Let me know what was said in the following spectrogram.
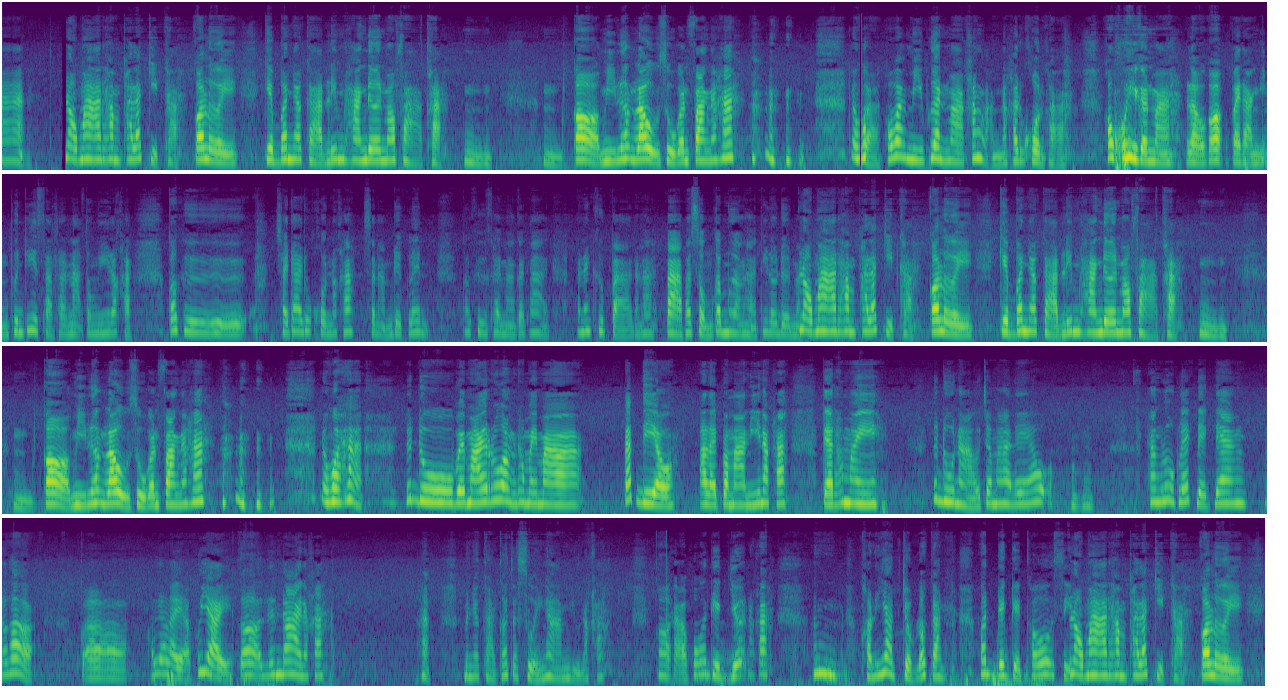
ออกมาทำภารกิจค่ะ ก็เลยเก็บบรรยากาศริมทางเดินมาฝากค่ะ อืม ก็มีเรื่องเล่าสู่กันฟังนะคะแต่ว่าเพราะว่ามีเพื่อนมาข้างหลังนะคะ ทุกคนค่ะเขาคุยกันมา เราก็ไปทางนี้พื้นที่สาธารณะตรงนี้แล้วค่ะ ก็คือใช้ได้ทุกคนนะคะ สนามเด็กเล่นก็คือใครมาก็ได้ อันนั้นคือป่านะคะ ป่าผสมกับเมืองค่ะ ที่เราเดินมาออกมาทำภารกิจค่ะ ก็เลยเก็บบรรยากาศริมทางเดินมาฝากค่ะ อืม ก็มีเรื่องเล่าสู่กันฟังนะคะ แต่ว่าฤดูใบไม้ร่วงทำไมมาแป๊บเดียวอะไรประมาณนี้นะคะ แต่ทำไมฤดูหนาวจะมาแล้วทั้งลูกเล็กเด็กแดงแล้วก็เขาเรียกอะไรอะ ผู้ใหญ่ก็เล่นได้นะคะค่ะบรรยากาศก็จะสวยงามอยู่นะคะ ก็ค่ะ เพราะว่าเด็กเยอะนะคะอขออนุญาตจบแล้วกันว่าเด็กๆเขาสีออกมาทำภารกิจค่ะ ก็เลย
